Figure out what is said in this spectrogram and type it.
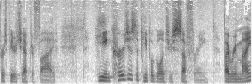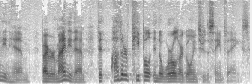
1 Peter chapter 5. He encourages the people going through suffering by reminding him by reminding them that other people in the world are going through the same things.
